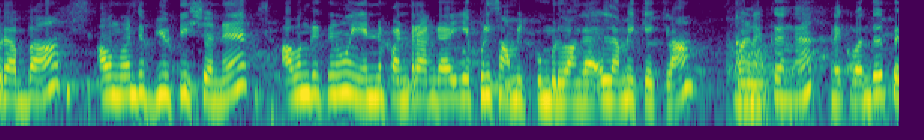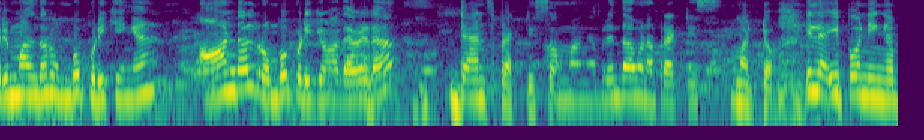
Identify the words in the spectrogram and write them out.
பிரபா அவங்க வந்து பியூட்டிஷியனு அவங்களுக்கும் என்ன பண்ணுறாங்க எப்படி சாமி கும்பிடுவாங்க? எல்லாமே கேட்கலாம். வணக்கங்க. எனக்கு வந்து பெருமாள் தான் ரொம்ப பிடிக்குங்க. ஆண்டாள் ரொம்ப பிடிக்கும் அதை விட. டான்ஸ் ப்ராக்டிஸ் ஆமாங்க. பிருந்தாவன ப்ராக்டிஸ் மட்டும். இல்லை இப்போ நீங்கள்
